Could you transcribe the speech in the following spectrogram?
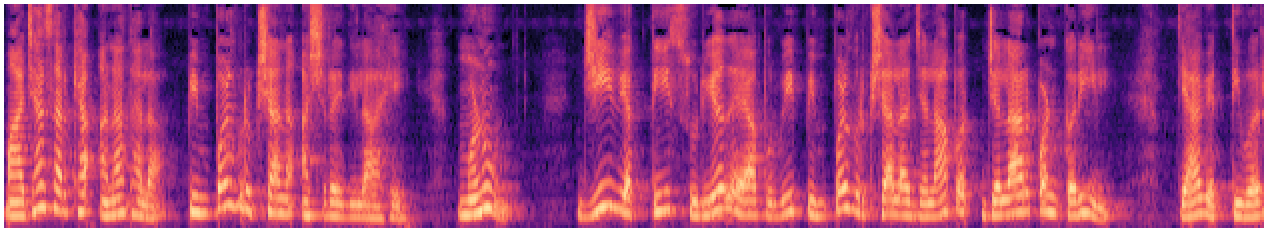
माझ्यासारख्या अनाथाला पिंपळ वृक्षानं आश्रय दिला आहे. म्हणून जी व्यक्ती सूर्योदयापूर्वी पिंपळ वृक्षाला जलाप जलार्पण करील त्या व्यक्तीवर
